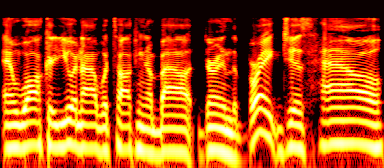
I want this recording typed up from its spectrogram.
And Walker, you and I were talking about during the break just how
